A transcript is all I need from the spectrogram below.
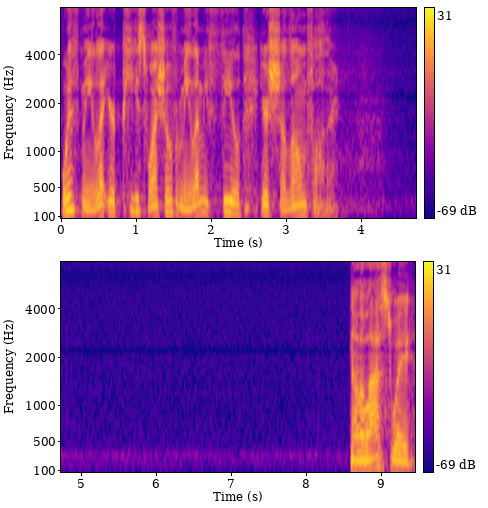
with me. Let your peace wash over me. Let me feel your shalom, Father. Now, the last way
